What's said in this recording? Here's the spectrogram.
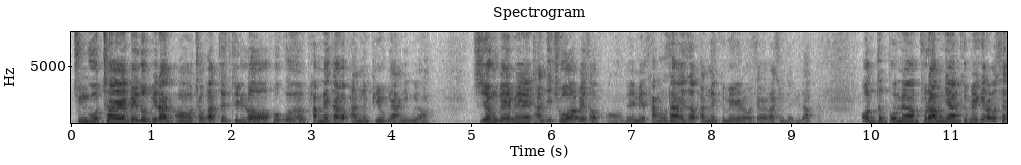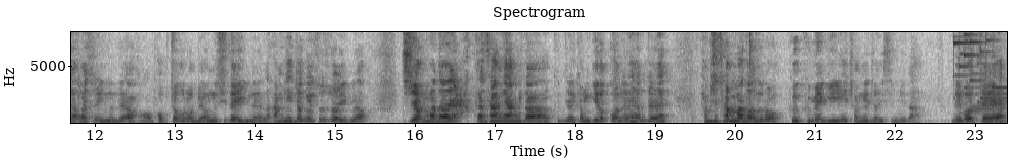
중고차의 매도비란 어, 저 같은 딜러 혹은 판매자가 받는 비용이 아니고요. 지역 매매 단지 조합에서 어, 매매 상사에서 받는 금액이라고 생각하시면 됩니다. 언뜻 보면 불합리한 금액이라고 생각할 수는 있는데요. 어, 법적으로 명시되어 있는 합리적인 수수료이고요. 지역마다 약간 상이합니다. 이제 경기도권은 현재 33만 원으로 그 금액이 정해져 있습니다. 네 번째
